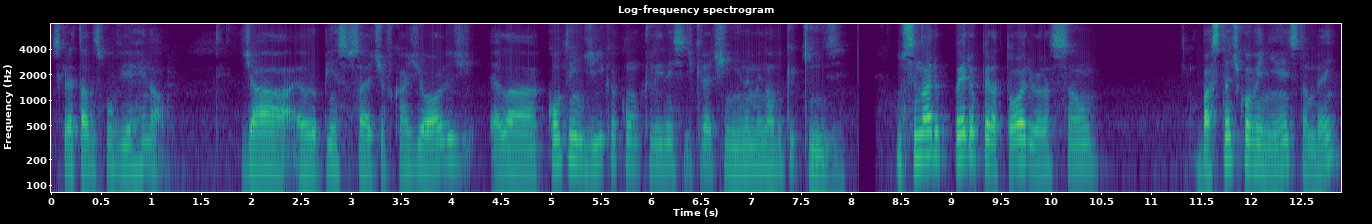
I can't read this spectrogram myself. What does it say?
excretadas por via renal. Já a European Society of Cardiology, ela contraindica com clínicas de creatinina menor do que 15. No cenário perioperatório, elas são bastante convenientes também,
